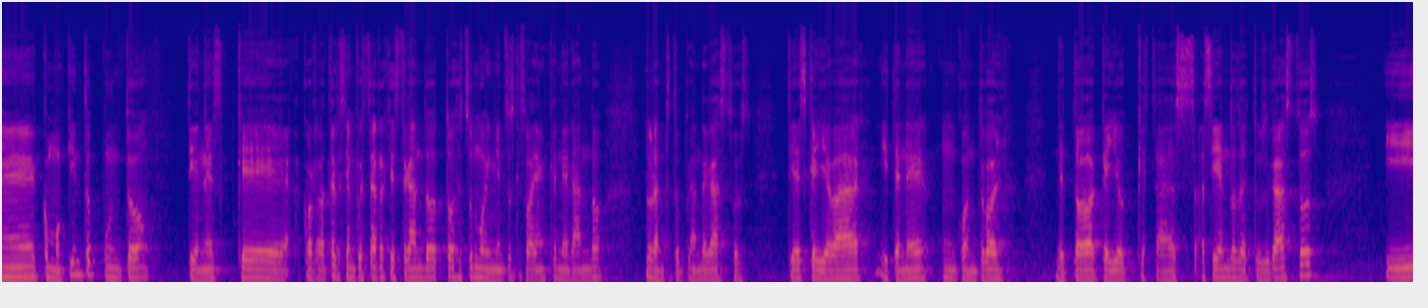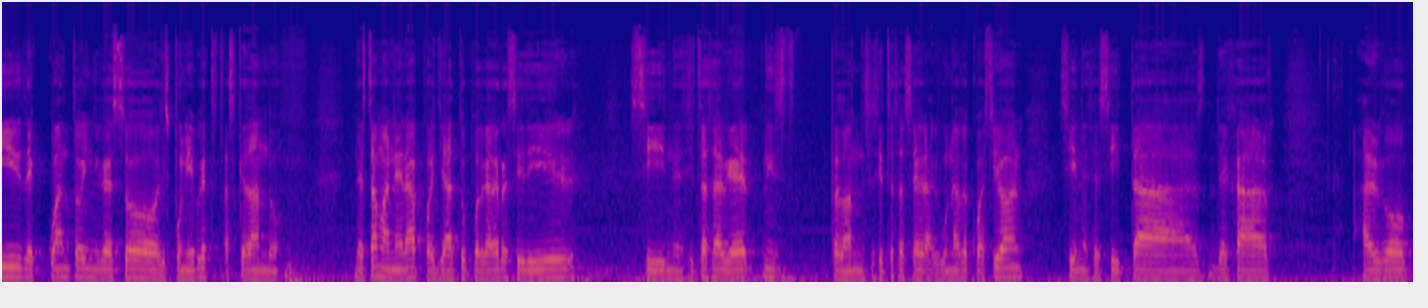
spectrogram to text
Eh, como quinto punto, tienes que acordarte de siempre estar registrando todos estos movimientos que se vayan generando durante tu plan de gastos tienes que llevar y tener un control de todo aquello que estás haciendo, de tus gastos y de cuánto ingreso disponible te estás quedando. De esta manera, pues ya tú podrás decidir si necesitas hacer, perdón, necesitas hacer alguna adecuación, si necesitas dejar algo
